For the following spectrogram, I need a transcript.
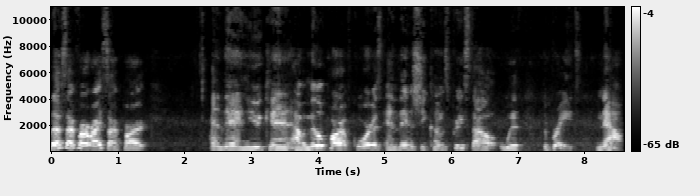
Left side part, right side part. And then you can have a middle part, of course. And then she comes pre-styled with the braids. Now,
